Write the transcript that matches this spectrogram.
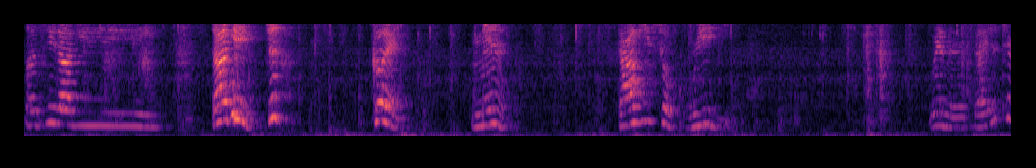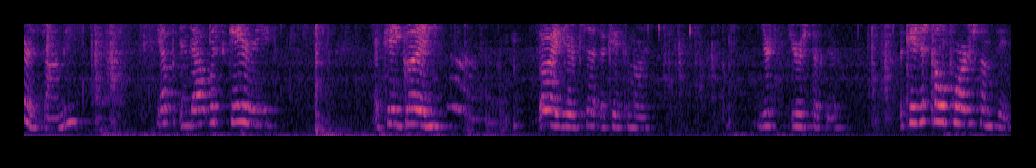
Let's see, doggy. Doggy, just good. Man, doggy's so greedy. Wait a minute, did I just hear a zombie? Yep, and that was scary. Okay, good. Oh wait, you're upset. Okay, come on. You're you're stuck there. Okay, just teleport or something.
